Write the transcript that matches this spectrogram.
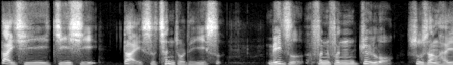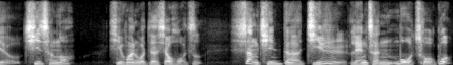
待其及时，待是乘坐的意思。梅子纷纷坠落，树上还有七成哦。喜欢我的小伙子，上亲的吉日良辰莫错过。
